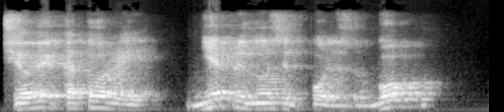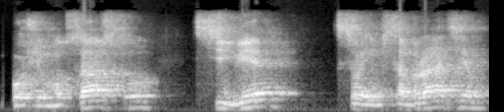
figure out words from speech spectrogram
Человек, который не приносит пользу Богу, Божьему Царству, себе, своим собратьям,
